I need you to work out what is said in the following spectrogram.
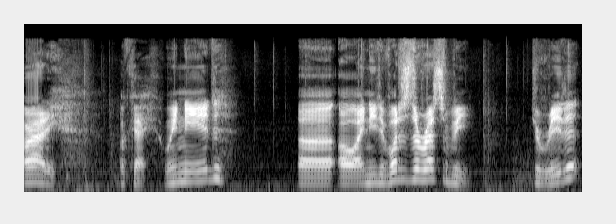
Alrighty. Okay, we need. Uh oh, I need. What is the recipe? Did you read it?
